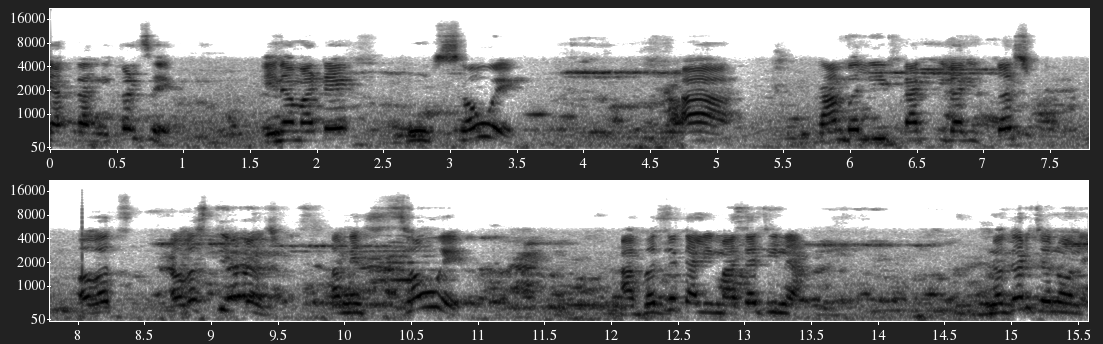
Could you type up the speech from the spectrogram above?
યાત્રા નીકળશે, એના માટે હું સૌએ આ રામબલી પ્રાગતિવારી ટ્રસ્ટ અવસ અવસ્થિત ટ્રસ્ટ અને સૌએ આ ભદ્રકાલી માતાજીના નગરજનોને,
